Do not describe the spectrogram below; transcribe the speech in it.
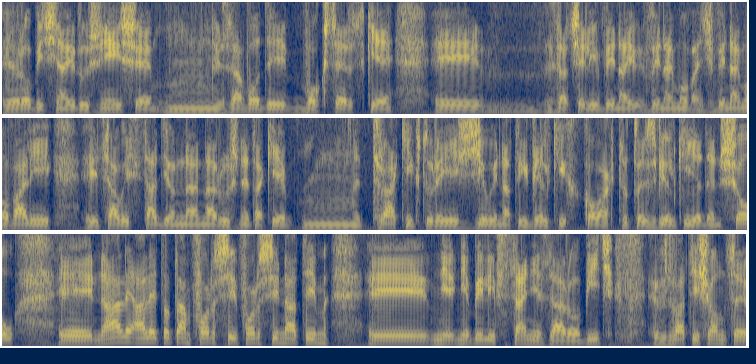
e, robić najróżniejsze mm, zawody bokserskie, zaczęli wynaj, wynajmować. Wynajmowali cały stadion na, na różne takie mm, traki, które jeździły na tych wielkich kołach. To, to jest wielki jeden show, no ale, ale to tam forsy, forsy na tym nie, nie byli w stanie zarobić W, 2000,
